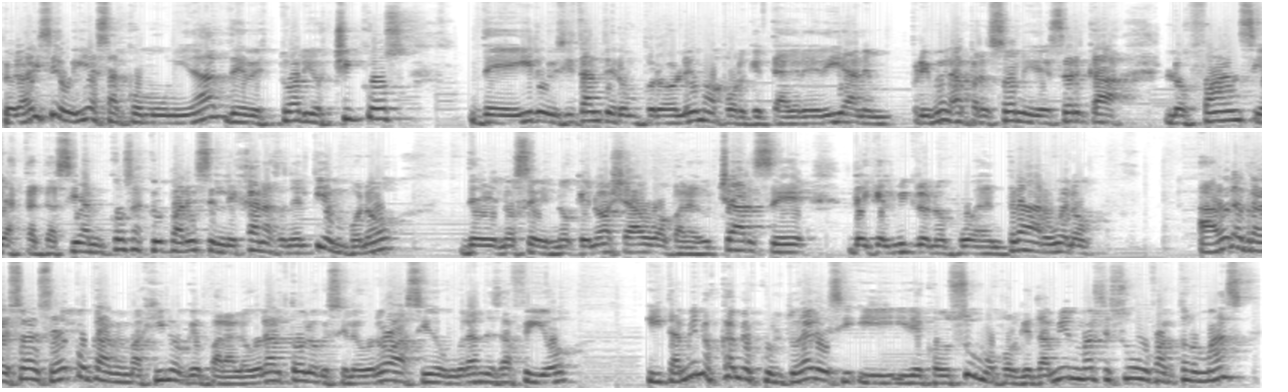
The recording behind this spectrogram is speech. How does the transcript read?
Pero ahí se veía esa comunidad de vestuarios chicos de ir visitante era un problema porque te agredían en primera persona y de cerca los fans y hasta te hacían cosas que hoy parecen lejanas en el tiempo, ¿no? De, no sé, no, que no haya agua para ducharse, de que el micro no pueda entrar. Bueno, haber atravesado esa época, me imagino que para lograr todo lo que se logró ha sido un gran desafío. Y también los cambios culturales y, de consumo, porque también Marce sube un factor más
